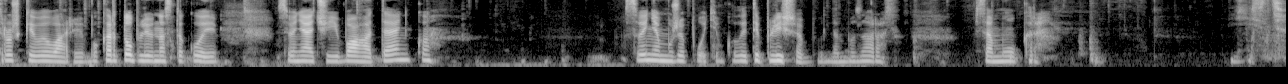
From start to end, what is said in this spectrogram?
трошки виварюю, бо картоплі в нас такої свинячої багатенько. Свиням уже потім, коли тепліше буде, бо зараз все мокре. Їсть.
